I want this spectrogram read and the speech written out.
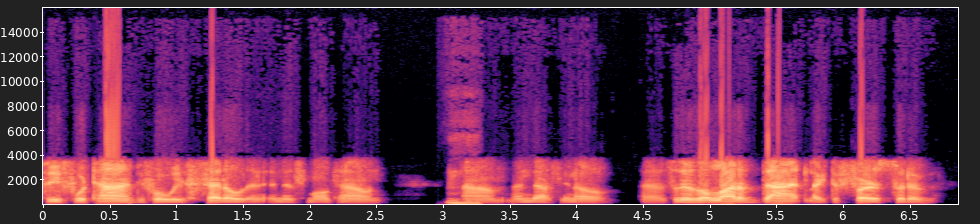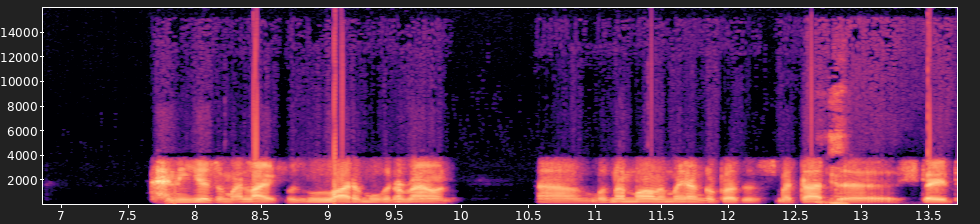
three four times before we settled in, in a small town, mm-hmm. um, and that's you know uh, so there's a lot of that. Like the first sort of ten years of my life was a lot of moving around um, with my mom and my younger brothers. My dad yeah. uh, stayed.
